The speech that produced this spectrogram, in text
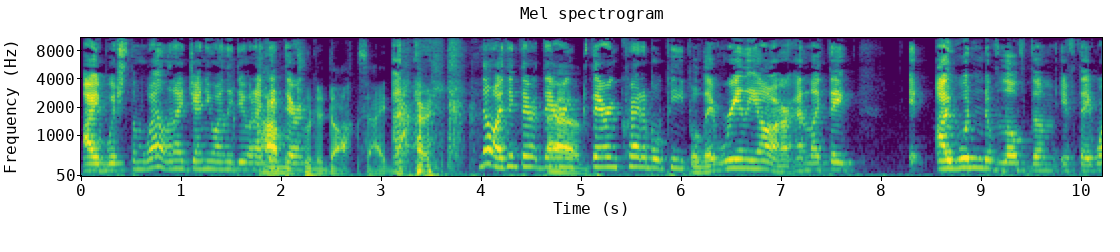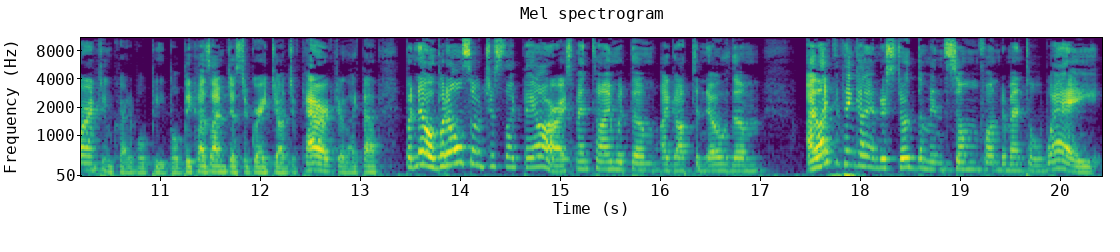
I wish them well, and I genuinely do. And I think they're to the dark side. I- no, I think they're they're Um, they're incredible people. They really are, and like they, it, I wouldn't have loved them if they weren't incredible people because I'm just a great judge of character like that. But no, but also just like they are. I spent time with them. I got to know them. I like to think I understood them in some fundamental way,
